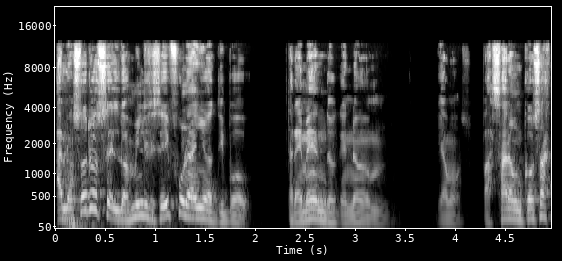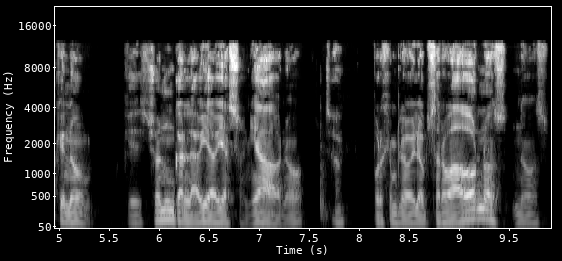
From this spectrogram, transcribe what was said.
A nosotros el 2016 fue un año tipo tremendo, que no, digamos, pasaron cosas que no, que yo nunca en la vida había soñado, ¿no? Sí. Por ejemplo, el Observador nos, nos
